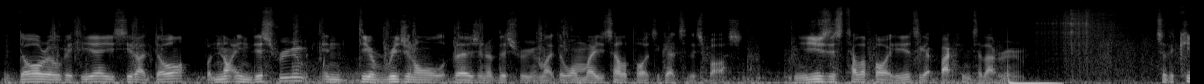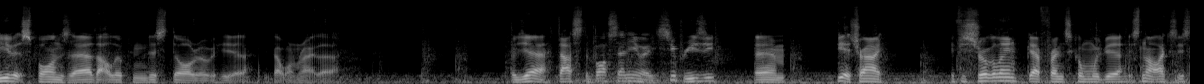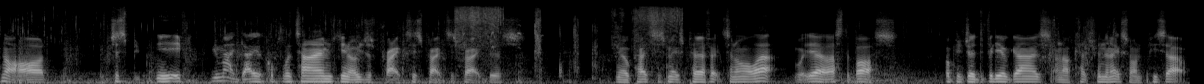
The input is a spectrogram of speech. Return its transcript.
the door over here. You see that door? But not in this room, in the original version of this room, like the one where you teleport to get to this boss. And you use this teleport here to get back into that room. So the key that spawns there, that'll open this door over here. That one right there. But yeah, that's the boss anyway. Super easy. Um, give it a try. If you're struggling, get a friend to come with you. It's not like it's not hard. Just if you might die a couple of times, you know, just practice, practice, practice. You know, practice makes perfect and all that. But yeah, that's the boss. Hope you enjoyed the video, guys, and I'll catch you in the next one. Peace out.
